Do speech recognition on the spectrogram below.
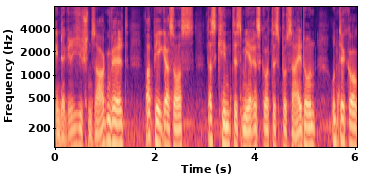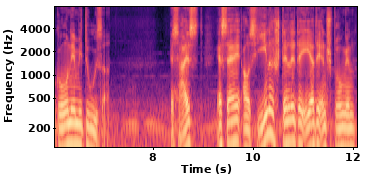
In der griechischen Sagenwelt war Pegasos das Kind des Meeresgottes Poseidon und der Gorgone Medusa. Es heißt, er sei aus jener Stelle der Erde entsprungen,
